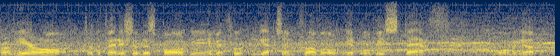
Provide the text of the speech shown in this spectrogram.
From here on to the finish of this ball game, if Hooton gets in trouble, it will be Staff warming up.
